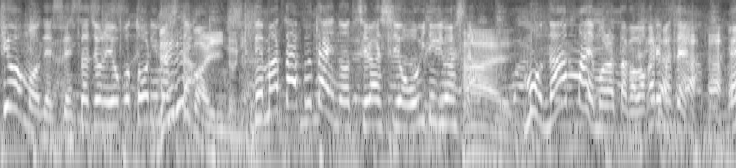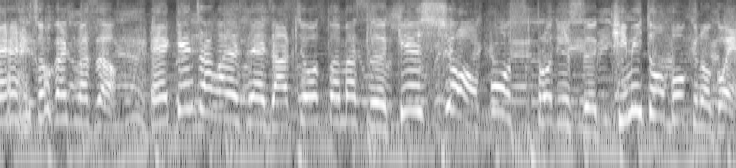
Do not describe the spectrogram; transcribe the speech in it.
今日もですねスタジオの横通りました。でまた舞台のチラシを置いてきました、はい。もう何枚もらったか分かりません、えー紹介しますよ、えー、ケンちゃんがですね座長を務めます決勝フォースプロデュース「君と僕の声」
